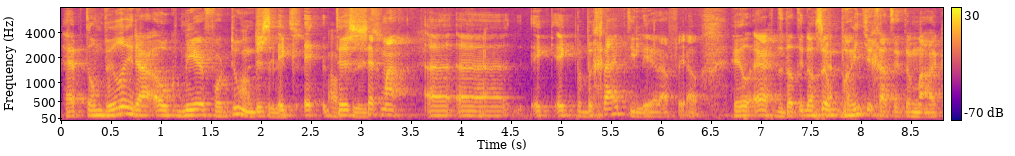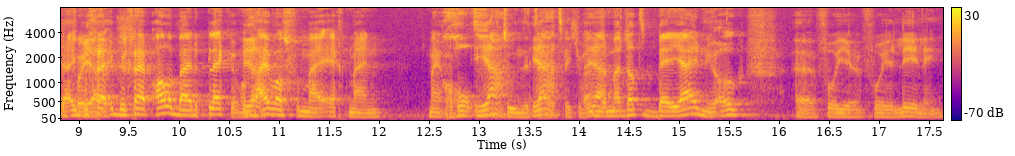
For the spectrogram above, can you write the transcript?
hebt, dan wil je daar ook meer voor doen. Dus, ik, ik- dus zeg maar, eh, eh, ik, ik begrijp die leraar voor jou heel erg. Dat hij dan zo'n bandje gaat zitten maken Ja, ik, voor begrijp, jou. ik begrijp allebei de plekken. Want hij was voor mij echt mijn, mijn god Ja, toen de ja, tijd. Weet je wel. ja. Maar dat ben jij nu ook eh, voor, je, voor je leerling.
